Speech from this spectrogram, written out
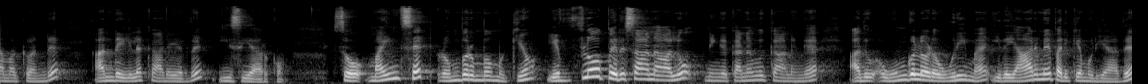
நமக்கு வந்து அந்த இலக்கு அடையிறது ஈஸியாக இருக்கும். ஸோ மைண்ட் செட் ரொம்ப ரொம்ப முக்கியம். எவ்வளோ பெருசானாலும் நீங்கள் கனவு காணுங்க. அது உங்களோட உரிமை. இதை யாருமே பறிக்க முடியாது.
